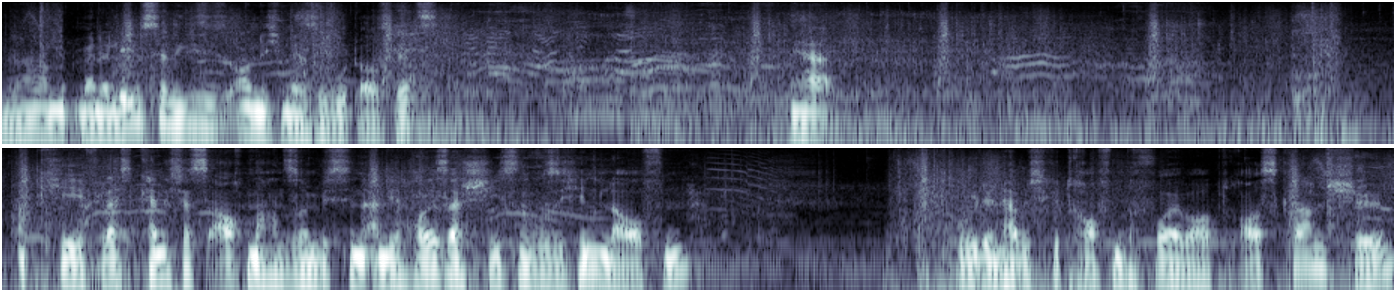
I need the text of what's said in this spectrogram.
Ja, mit meiner Lebensenergie sieht es auch nicht mehr so gut aus jetzt. Ja. Okay, vielleicht kann ich das auch machen. So ein bisschen an die Häuser schießen, wo sie hinlaufen. Cool, den habe ich getroffen, bevor er überhaupt rauskam. Schön.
